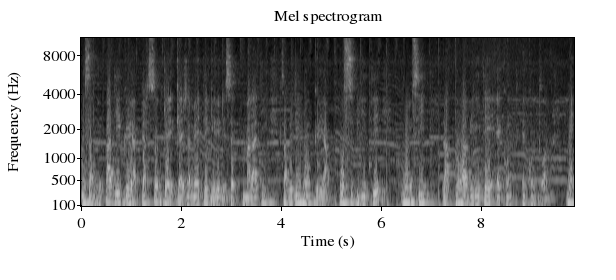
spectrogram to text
mais ça ne veut pas dire qu'il n'y a personne qui a, jamais été guéri de cette maladie. Ça veut dire donc qu'il y a possibilité, même si la probabilité est contre, toi. Mais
